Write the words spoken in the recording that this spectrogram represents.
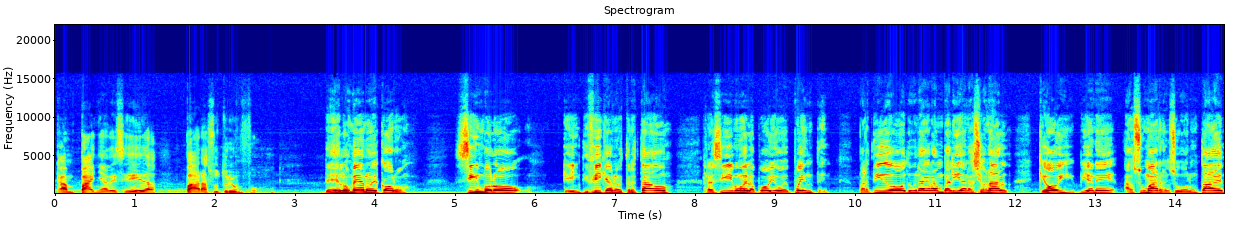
campaña decidida para su triunfo. Desde los menos de Coro, símbolo que identifica a nuestro Estado, recibimos el apoyo de Puente, partido de una gran valía nacional que hoy viene a sumar sus voluntades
